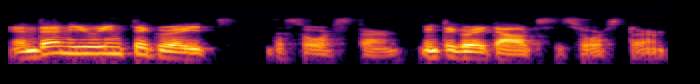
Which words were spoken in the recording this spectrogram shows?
And then you integrate the source term, integrate out the source term.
